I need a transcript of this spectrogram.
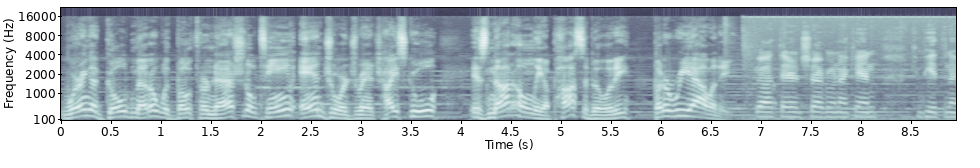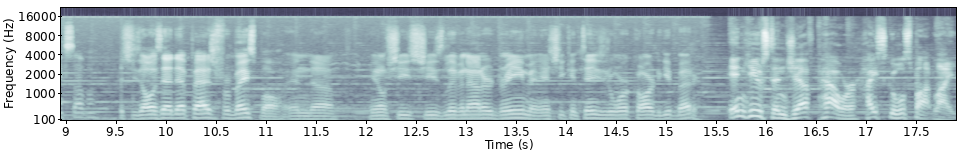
wearing a gold medal with both her national team and George Ranch High School is not only a possibility, but a reality. Go out there and show everyone I can compete at the next level. She's always had that passion for baseball, and uh, you know she's she's living out her dream, and she continues to work hard to get better. In Houston, Jeff Power, High School Spotlight.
